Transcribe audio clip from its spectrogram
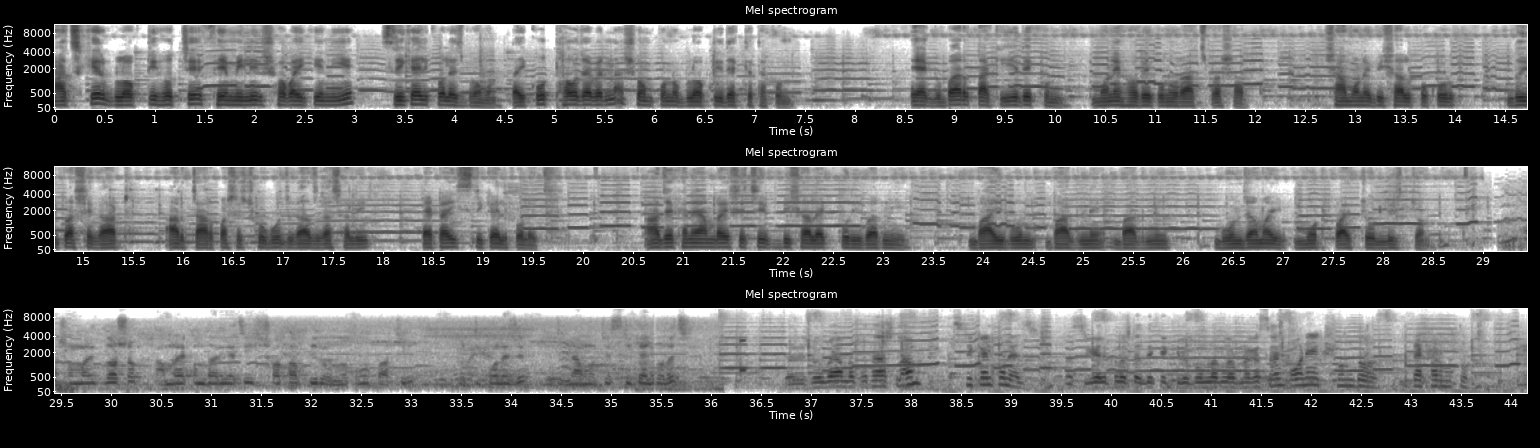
আজকের ব্লগটি হচ্ছে ফ্যামিলির সবাইকে নিয়ে শ্রীকাইল কলেজ ভ্রমণ। তাই কোথাও যাবেন না, সম্পূর্ণ ব্লগটি দেখতে থাকুন। একবার তাকিয়ে দেখুন, মনে হবে কোনো রাজপ্রাসাদ। সামনে বিশাল পুকুর, দুই পাশে ঘাট আর চারপাশে সবুজ গাছগাছালি। এটাই শ্রীকাইল কলেজ। আজ এখানে আমরা এসেছি বিশাল এক পরিবার নিয়ে। ভাই বোন বাগনে বাগনি বোন জামাই মোট প্রায় চল্লিশ জন। দর্শক আমরা এখন দাঁড়িয়ে আছি শতাব্দীর অন্যতম প্রাচীন একটি কলেজে যেটির নাম হচ্ছে শ্রীকাইল কলেজ। ভাই আমরা কোথায় আসলাম? শ্রীকাইল কলেজ। শ্রীকাইল কলেজটা দেখে কীরকম লাগল আপনার কাছে? অনেক সুন্দর দেখার মতো।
